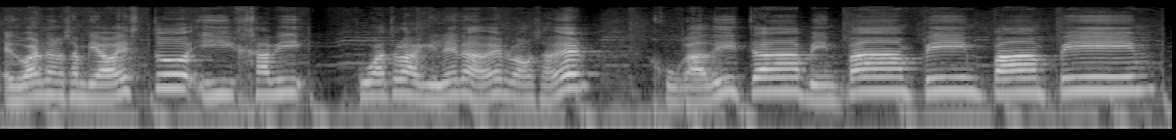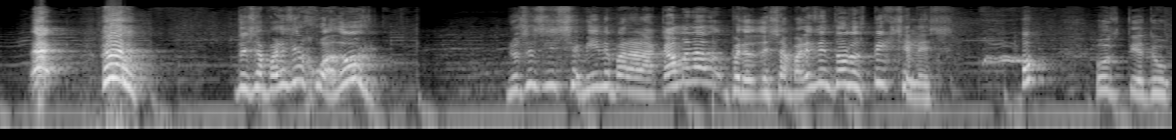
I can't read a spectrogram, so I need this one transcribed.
Eduardo nos ha enviado esto Y Javi 4 Aguilera A ver, vamos a ver Jugadita, pim pam, pim pam, pim. ¡Eh! ¡Eh! ¡Desaparece el jugador! No sé si se viene para la cámara, pero desaparecen todos los píxeles. Hostia, tú.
